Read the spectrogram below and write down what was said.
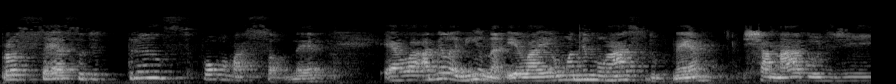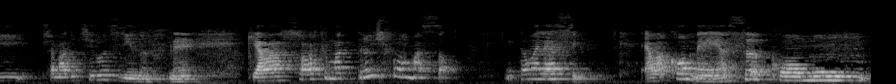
processo de transformação, né? Ela, a melanina, ela é um aminoácido, né? Chamado de, chamado tirosina, né? Que ela sofre uma transformação. Então, ela é assim, ela começa como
